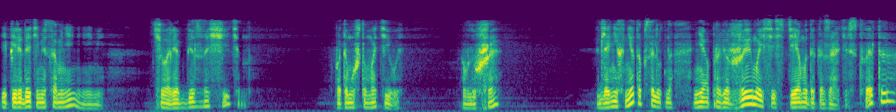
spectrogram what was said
И перед этими сомнениями человек беззащитен, потому что мотивы в душе, для них нет абсолютно неопровержимой системы доказательств. Это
